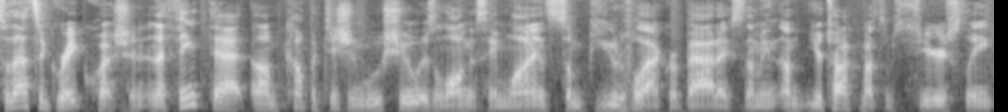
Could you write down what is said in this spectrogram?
So that's a great question, and I think that um, competition wushu is along the same lines. Some beautiful acrobatics. I mean, I'm, you're talking about some seriously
